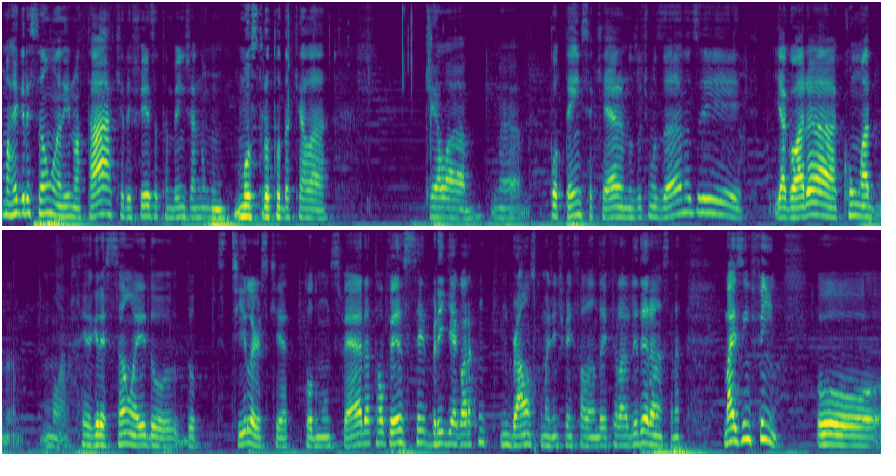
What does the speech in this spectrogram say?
uma regressão ali no ataque, a defesa também já não mostrou toda aquela aquela né, potência que era nos últimos anos e, e agora com a uma regressão aí do, do Steelers, que é todo mundo espera. Talvez você brigue agora com o Browns, como a gente vem falando aí pela liderança, né? Mas enfim, o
